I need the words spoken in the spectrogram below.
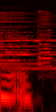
Hmm.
